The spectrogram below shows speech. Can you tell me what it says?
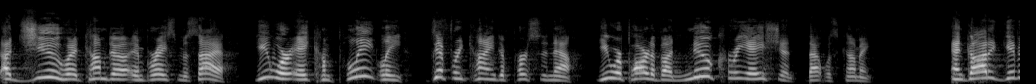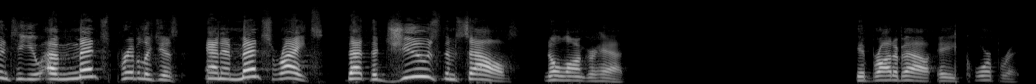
a Jew who had come to embrace Messiah. You were a completely different kind of person now. You were part of a new creation that was coming. And God had given to you immense privileges and immense rights that the Jews themselves no longer had. It brought about a corporate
